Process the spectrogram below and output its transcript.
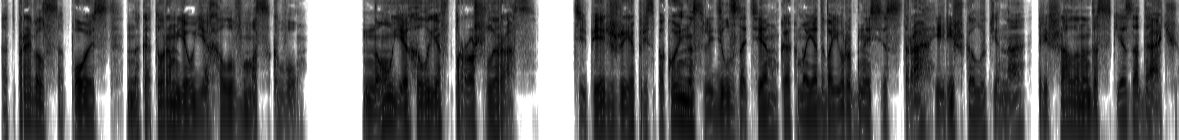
отправился поезд, на котором я уехал в Москву. Но уехал я в прошлый раз. Теперь же я преспокойно следил за тем, как моя двоюродная сестра Иришка Лукина решала на доске задачу.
